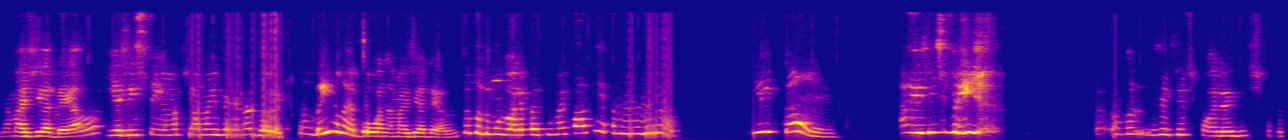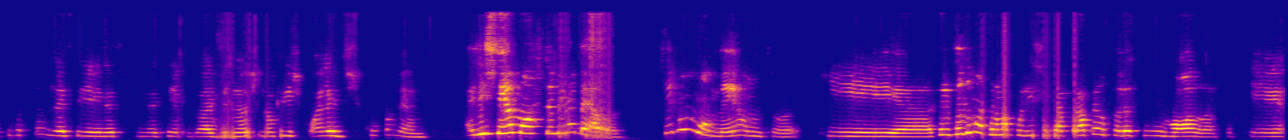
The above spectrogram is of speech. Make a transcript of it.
na magia dela. E a gente tem uma que é uma envenenadora, que também não é boa na magia dela. Então todo mundo olha pra cima e fala assim, essa menina ganhou. E então, aí a gente vem. Gente, spoiler, desculpa. Se você tá nesse, nesse, nesse episódio não, não queria spoiler, desculpa mesmo. A gente tem a morte da Mirabella. Chega um momento que eh, tem toda uma trama política que a própria autora se enrola, porque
